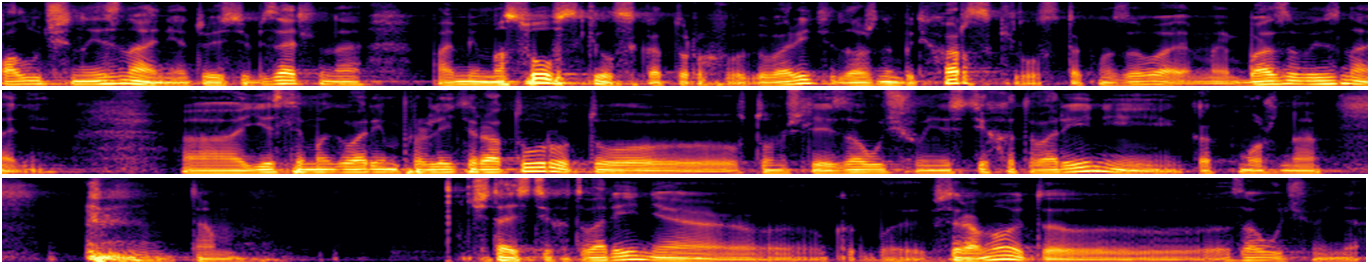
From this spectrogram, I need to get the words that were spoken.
полученные знания. То есть обязательно, помимо soft skills, о которых вы говорите, должны быть hard skills, так называемые, базовые знания. А, если мы говорим про литературу, то в том числе и заучивание стихотворений, как можно там читать стихотворение, как бы все равно это заучивание.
